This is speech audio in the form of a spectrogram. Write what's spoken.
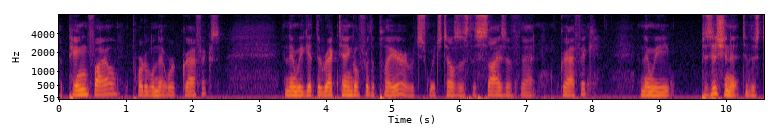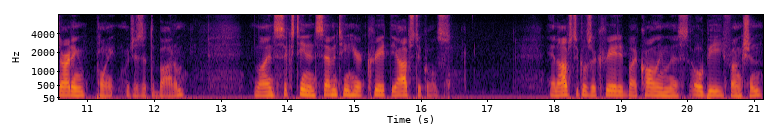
a ping file portable network graphics. And then we get the rectangle for the player, which, which tells us the size of that graphic. And then we position it to the starting point, which is at the bottom. Lines 16 and 17 here create the obstacles. And obstacles are created by calling this OB function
